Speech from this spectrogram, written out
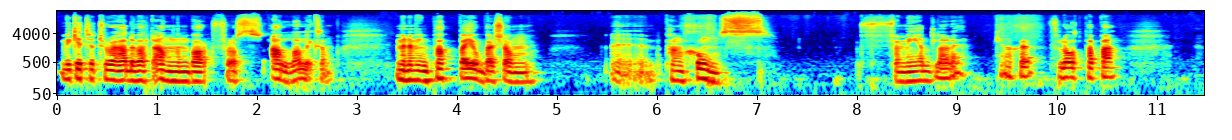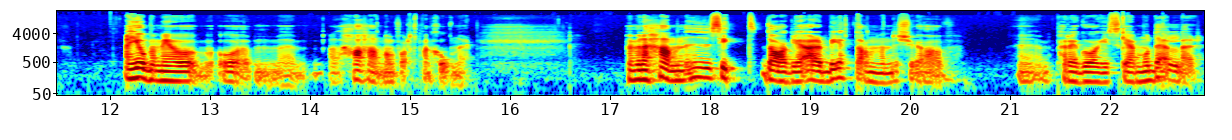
Vilket jag tror hade varit användbart för oss alla liksom. Men när min pappa jobbar som eh, pensionsförmedlare kanske. Förlåt pappa. Han jobbar med att, att, att eh, ha hand om folks pensioner. Jag menar, han i sitt dagliga arbete använder sig av eh, pedagogiska modeller.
